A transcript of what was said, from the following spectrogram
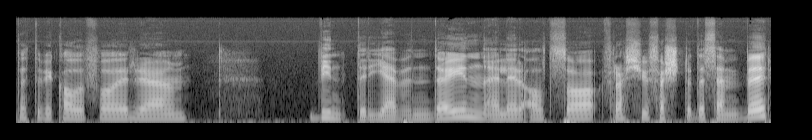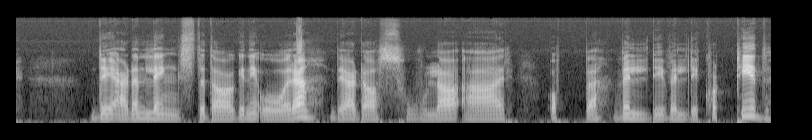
dette vi kaller for vinterjevndøgn, eller altså fra 21. desember, det er den lengste dagen i året. Det er da sola er oppe veldig, veldig kort tid.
